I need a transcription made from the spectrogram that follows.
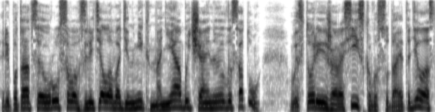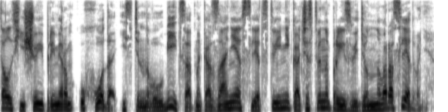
Репутация Урусова взлетела в один миг на необычайную высоту. В истории же российского суда это дело осталось еще и примером ухода истинного убийцы от наказания вследствие некачественно произведенного расследования.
